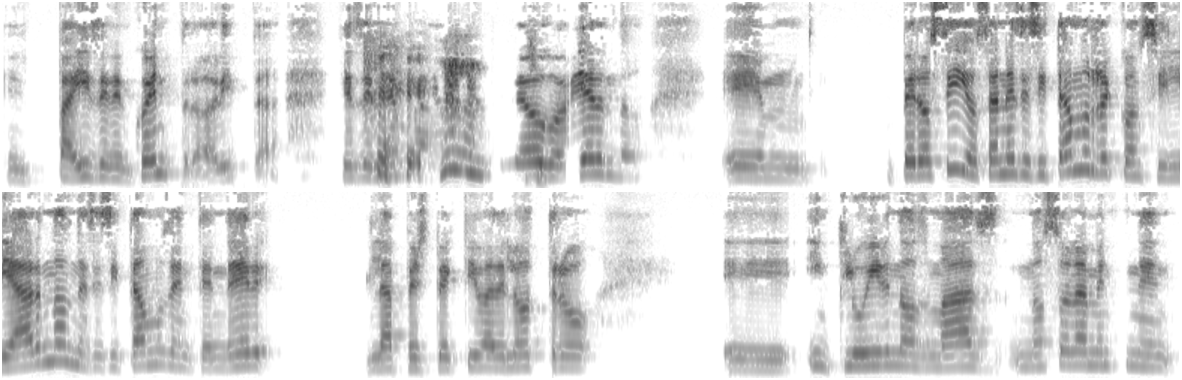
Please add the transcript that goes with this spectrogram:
el país del encuentro ahorita, que es el nuevo gobierno. Eh, pero sí, o sea, necesitamos reconciliarnos, necesitamos entender la perspectiva del otro, eh, incluirnos más, no solamente, en,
